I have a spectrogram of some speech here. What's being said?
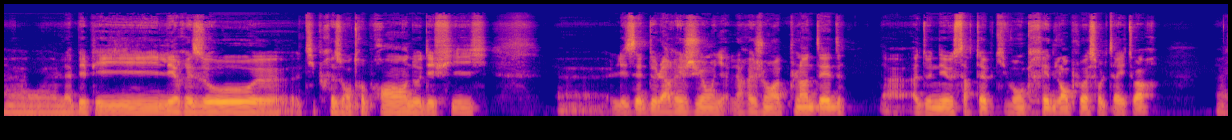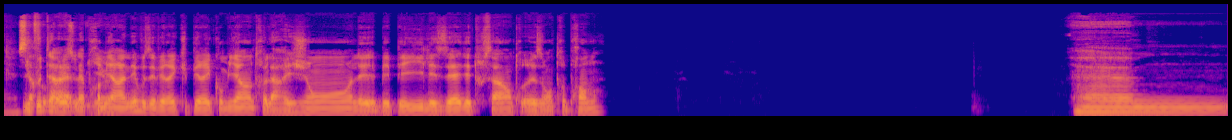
Euh, la BPI, les réseaux, euh, type réseau entreprendre, aux défis, euh, les aides de la région. Il y a, la région a plein d'aides à, à, donner aux startups qui vont créer de l'emploi sur le territoire. du coup, la première année, vous avez récupéré combien entre la région, les BPI, les aides et tout ça, entre réseau entreprendre? Euh,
